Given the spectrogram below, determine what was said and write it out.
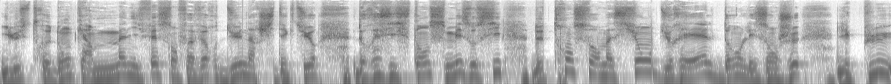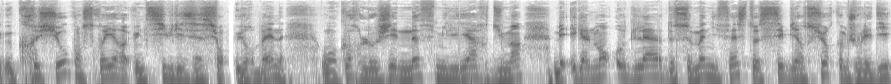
illustrent donc un manifeste en faveur d'une architecture de résistance, mais aussi de transformation du réel dans les enjeux les plus cruciaux, construire une civilisation urbaine ou encore loger 9 milliards d'humains. Mais également, au-delà de ce manifeste, c'est bien sûr, comme je vous l'ai dit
